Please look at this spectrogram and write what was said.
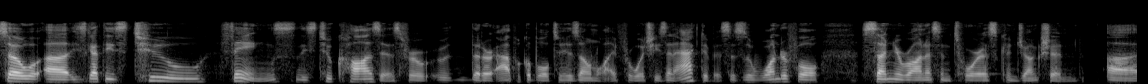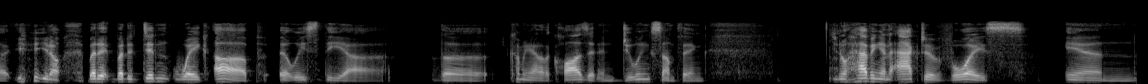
So uh, he's got these two things, these two causes for that are applicable to his own life, for which he's an activist. This is a wonderful Sun Uranus and Taurus conjunction, uh, you know. But it but it didn't wake up at least the uh, the coming out of the closet and doing something. You know, having an active voice in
